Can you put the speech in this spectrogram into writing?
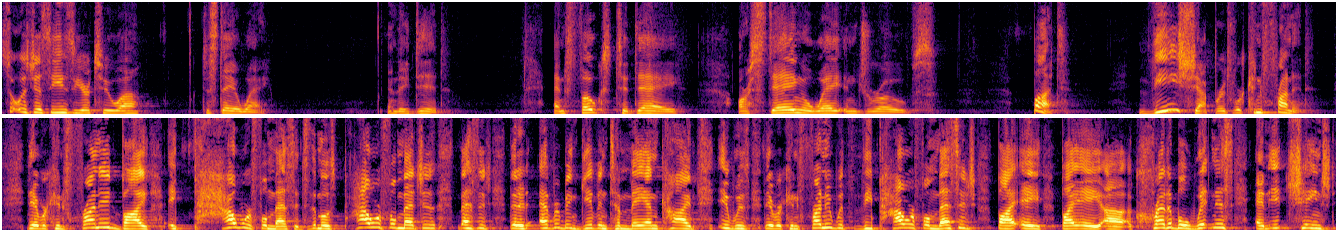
So it was just easier to, uh, to stay away. And they did. And folks today are staying away in droves. But these shepherds were confronted. They were confronted by a powerful message, the most powerful message that had ever been given to mankind. It was, they were confronted with the powerful message by a, by a, uh, a credible witness, and it changed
